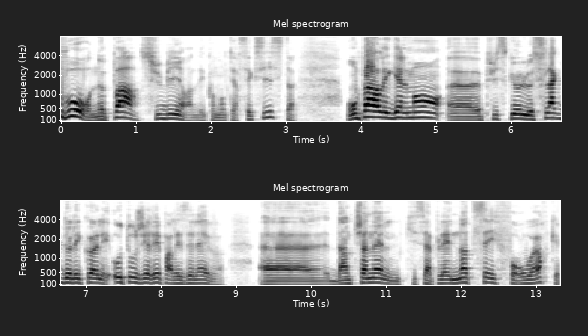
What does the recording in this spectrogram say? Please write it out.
pour ne pas subir des commentaires sexistes. On parle également, euh, puisque le Slack de l'école est autogéré par les élèves, euh, d'un channel qui s'appelait Not Safe for Work,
